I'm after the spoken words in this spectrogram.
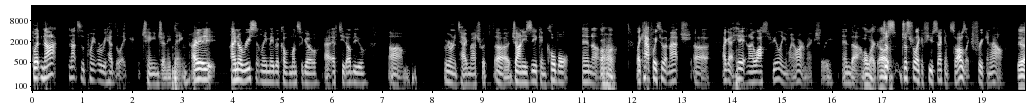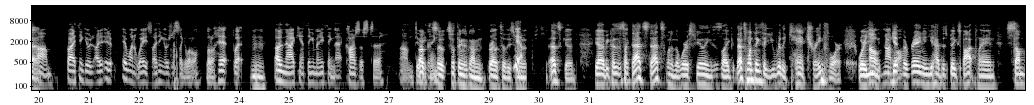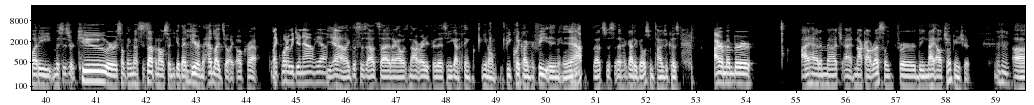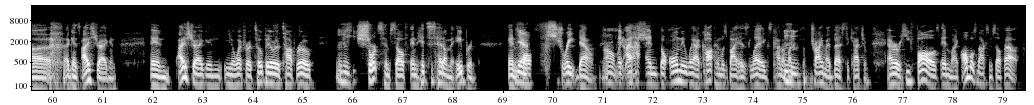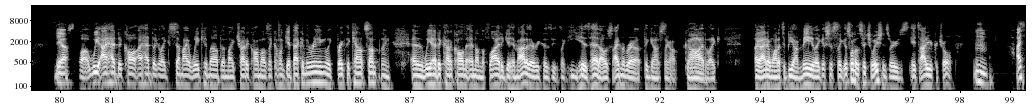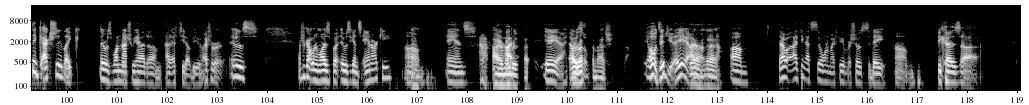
but not not to the point where we had to like change anything. I I know recently, maybe a couple months ago at FTW, um, we were in a tag match with uh, Johnny Zeke and Cobalt, and um, Uh huh. like halfway through that match, uh, I got hit and I lost feeling in my arm actually, and um, Oh my God. just just for like a few seconds. So I was like freaking out. yeah. Um, but I think it was I, it it went away, so I think it was just like a little little hit. But Mhm. other than that, I can't think of anything that caused us to um, do Okay, anything. so so things have gone relatively smooth. Yeah. That's good. Yeah, because it's like that's that's one of the worst feelings. It's like that's one thing that you really can't train for. Where you, Oh, you get in the ring and you have this big spot plan, somebody misses their cue or something messes up, and all of a sudden you get that Mhm. deer in the headlights. You're like, oh crap. like, what do we do now? Yeah. Yeah, like this is outside. Like I was not ready for this, and you got to think, you know, be quick on your feet, and, and it Mhm. happens. That's just I got to go sometimes because I remember I had a match at Knockout Wrestling for the Night Owl Championship hmm uh, against Ice Dragon, and Ice Dragon, you know, went for a tope over the top rope. hmm He shorts himself and hits his head on the apron, and Yeah. falls straight down. Oh my and gosh. ha- and the only way I caught him was by his legs, kind of like Mm-hmm. trying my best to catch him. And I remember he falls and like almost knocks himself out. Yeah. Uh, we I had to call, I had to like semi wake him up and like try to call him. I was like, "Come on, get back in the ring, like break the count, something." And we had to kind of call the end on the fly to get him out of there because it's like he hit his head. I was, I remember uh, thinking, I was just like, "Oh God!" Like, like I didn't want it to be on me. Like it's just like it's one of those situations where you just it's out of your control. hmm I think actually, like, there was one match we had um, at FTW. I for it was, I forgot when it was, but it was against Anarchy. Um, Uh-huh. and I remember that. Yeah, yeah. I was that match. Oh, did you? Yeah, yeah, I remember yeah. Um, that I think that's still one of my favorite shows to date. Um, because uh,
